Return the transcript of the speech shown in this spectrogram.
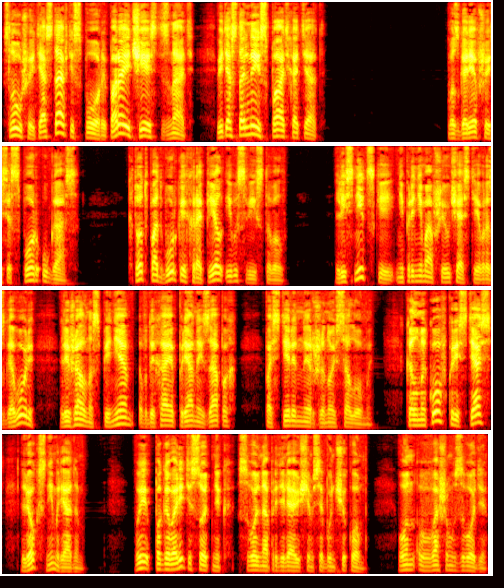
Слушайте, оставьте споры, пора и честь знать, ведь остальные спать хотят. Возгоревшийся спор угас. Кто-то под буркой храпел и высвистывал. Лесницкий, не принимавший участия в разговоре, лежал на спине, вдыхая пряный запах постеленной ржаной соломы. Калмыков, крестясь, лег с ним рядом. Вы поговорите, сотник, с вольно определяющимся Бунчуком. Он в вашем взводе.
